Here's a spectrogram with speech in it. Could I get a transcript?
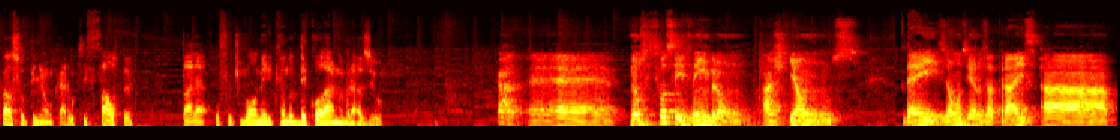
qual a sua opinião, cara? O que falta para o futebol americano decolar no Brasil? Cara, é... não sei se vocês lembram, acho que há uns 10, 11 anos atrás, a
